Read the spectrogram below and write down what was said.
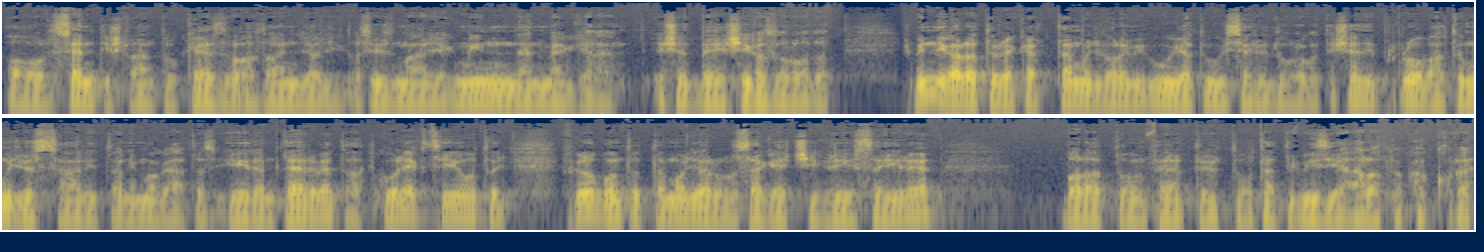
ahol Szent Istvántól kezdve az angyalik, az üzmáriak minden megjelent, és ez be is igazolódott. És mindig arra törekedtem, hogy valami újat, újszerű dolgot. És ezért próbáltam úgy összeállítani magát az éremtervet, a kollekciót, hogy fölbontotta Magyarország egység részeire, Balaton, Fertőtó, tehát vízi állatok akkor a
